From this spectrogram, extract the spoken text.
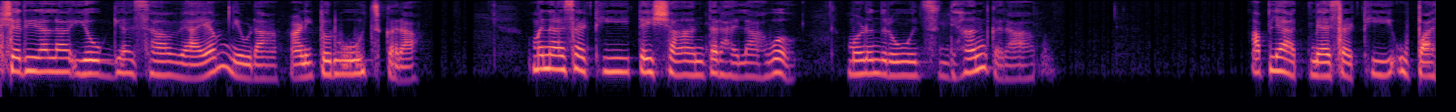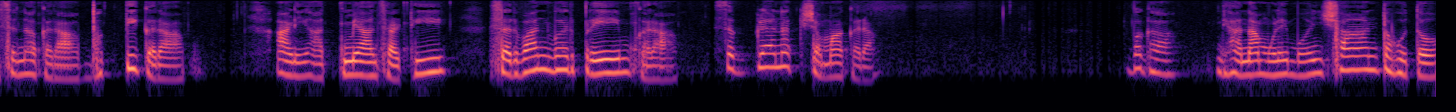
शरीराला योग्य असा व्यायाम निवडा आणि तो रोज करा. मनासाठी ते शांत राहायला हवं. म्हणून रोज ध्यान करा. आपल्या आत्म्यासाठी उपासना करा भक्ती करा आणि आत्म्यासाठी सर्वांवर प्रेम करा. सगळ्यांना क्षमा करा. बघा ध्यानामुळे मन शांत होतं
